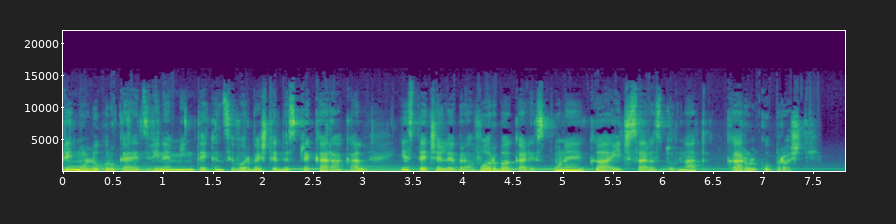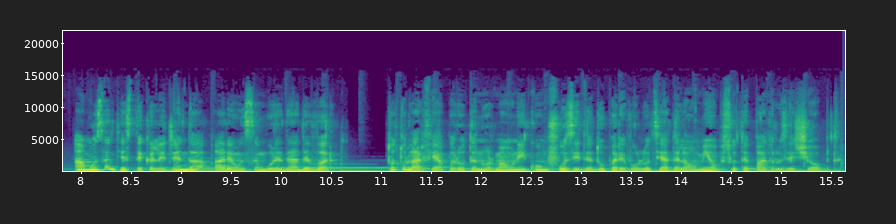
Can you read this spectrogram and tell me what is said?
Primul lucru care îți vine în minte când se vorbește despre Caracal este celebra vorbă care spune că aici s-a răsturnat carul cu proști. Amuzant este că legenda are un sâmbure de adevăr. Totul ar fi apărut în urma unei confuzii de după Revoluția de la 1848.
